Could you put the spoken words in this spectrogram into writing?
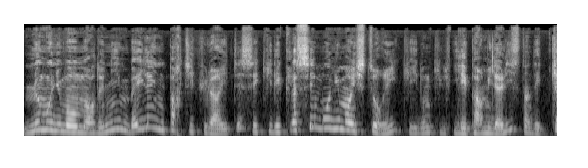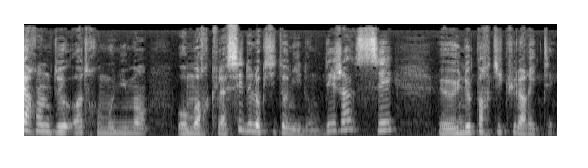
Le monument aux morts de Nîmes, bah, il a une particularité, c'est qu'il est classé monument historique et donc il est parmi la liste hein, des 42 autres monuments aux morts classés de l'Occitanie. Donc déjà, c'est euh, une particularité.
